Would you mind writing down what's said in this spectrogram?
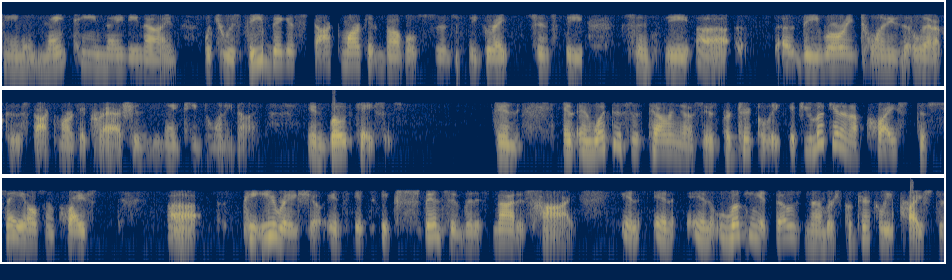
seen in 1999, which was the biggest stock market bubble since the great since the since the uh, the Roaring Twenties that led up to the stock market crash in 1929. In both cases, and and, and what this is telling us is particularly if you look at it a price to sales and price uh, PE ratio, it's it's expensive, but it's not as high. In, in in looking at those numbers, particularly price to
